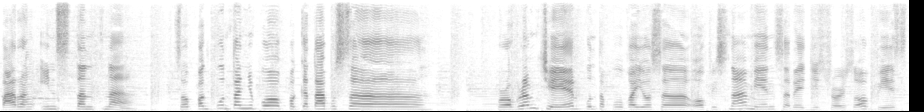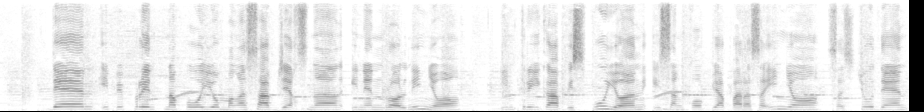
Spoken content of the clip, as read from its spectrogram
parang instant na. So pagpunta nyo po pagkatapos sa program chair, punta po kayo sa office namin, sa registrar's office. Then, ipiprint na po yung mga subjects na in-enroll ninyo. In three copies po yon Isang kopya para sa inyo, sa student,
